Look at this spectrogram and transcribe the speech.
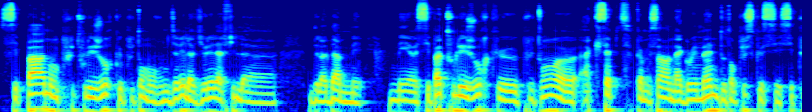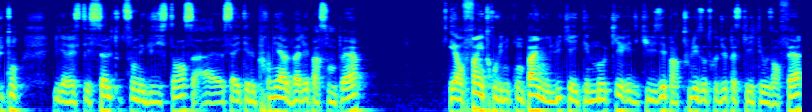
c'est pas non plus tous les jours que Pluton, bon, vous me direz, il a violé la fille de la, dame, mais, mais euh, c'est pas tous les jours que Pluton euh, accepte comme ça un agreement, d'autant plus que c'est Pluton. Il est resté seul toute son existence, euh, ça a été le premier avalé par son père. Et enfin, il trouve une compagne, lui qui a été moqué, ridiculisé par tous les autres dieux parce qu'il était aux enfers.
